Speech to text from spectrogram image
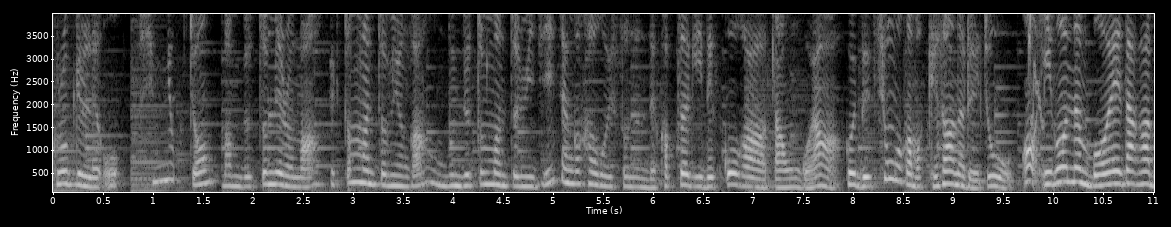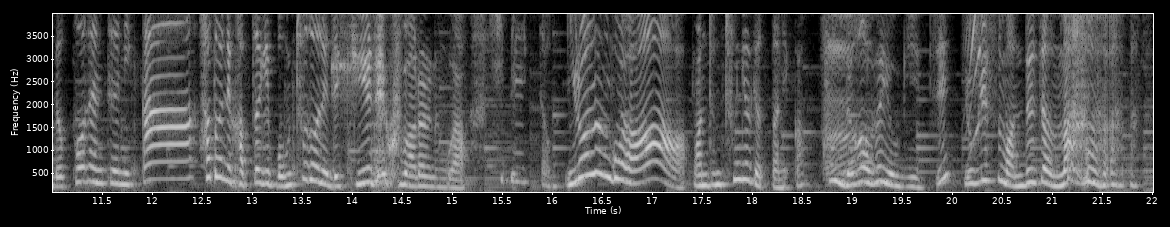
그러길래, 어, 16점? 난 몇 점이려나? 100점 만점인가? 뭐몇점 만점이지? 생각하고 있었는데 갑자기 내 거가 나온 거야. 그걸 내 친구가 막 계산을 해줘. 어, 이거는 뭐에다가 몇 퍼센트니까? 하더니 갑자기 멈추더니 내 귀에 대고 말하는 거야. 11점. 이러는 거야. 완전 충격이었다니까? 그럼 내가 왜 여기 있지? 여기 있으면 안 되지 않나?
